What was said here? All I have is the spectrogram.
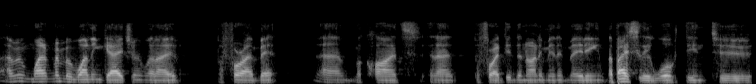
I remember one engagement when I before I met um, my clients, and I, before I did the 90 minute meeting, I basically walked into,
